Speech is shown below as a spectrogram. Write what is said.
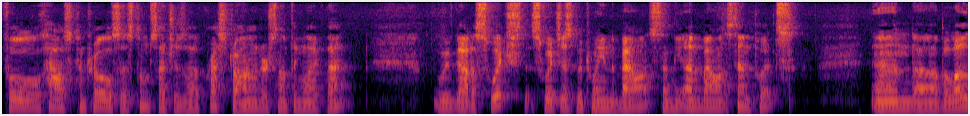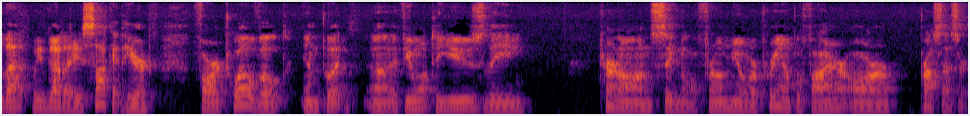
full house control system such as a Crestron or something like that. We've got a switch that switches between the balanced and the unbalanced inputs. And uh, below that we've got a socket here for a 12 volt input uh, if you want to use the turn on signal from your preamplifier or processor.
